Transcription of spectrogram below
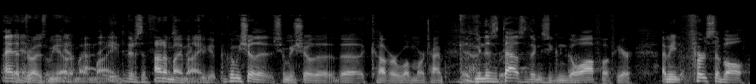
And, that drives me out of my mind. There's a out of my mind. Can we show the? Can we show the, the cover one more time? God, I mean, there's a thousand things you can go off of here. I mean, first of all,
